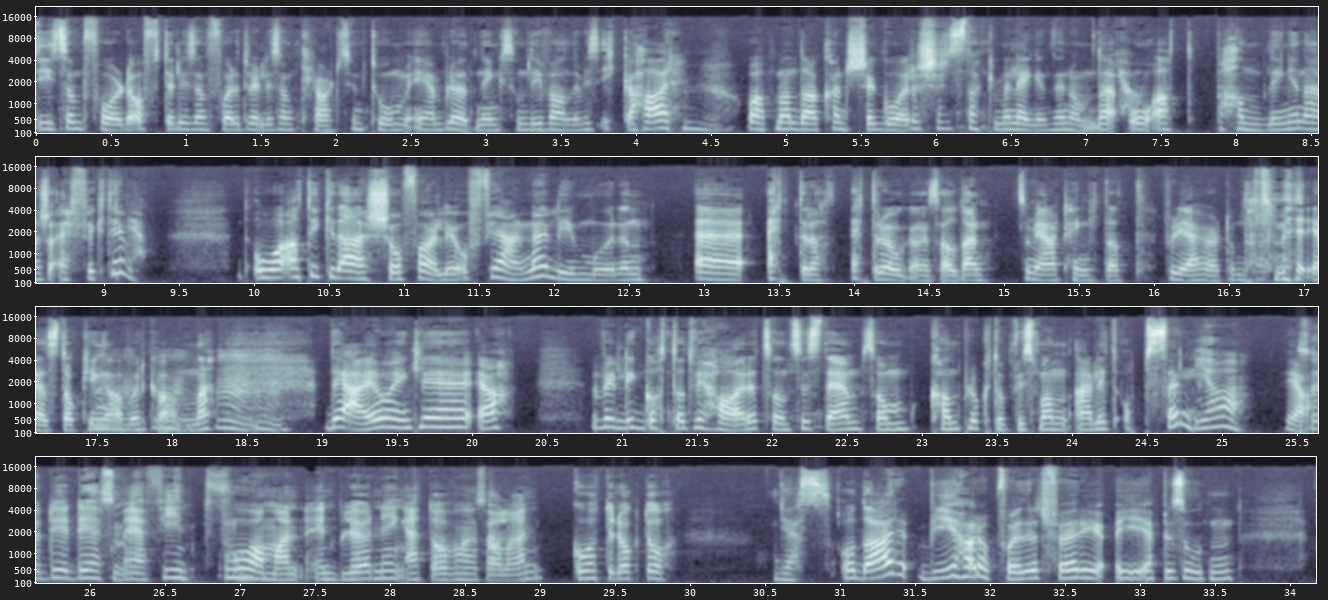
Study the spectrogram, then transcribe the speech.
de som får det, ofte liksom får et veldig sånn klart symptom i en blødning som de vanligvis ikke har, og at man da kanskje går og snakker med legen sin om det, og at behandlingen er så effektiv. Og at ikke det er så farlig å fjerne livmoren eh, etter, at, etter overgangsalderen, som jeg har tenkt at Fordi jeg har hørt om dette med restokking av organene. Det er jo egentlig ja, veldig godt at vi har et sånt system som kan plukke det opp hvis man er litt opp selv. Ja. Ja. Så det er det som er fint. Får man en blødning etter overgangsalderen, gå til doktor. Yes. Og der, vi har oppfordret før i, i episoden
